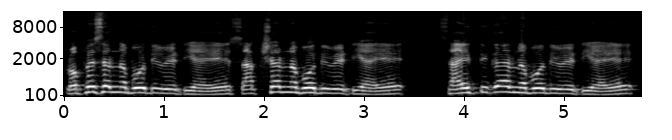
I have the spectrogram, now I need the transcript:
પ્રોફેસર નભો દિવેટિયાએ સાક્ષર નભો દિવેટિયાએ સાહિત્યકાર નભો દિવેટિયાએ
